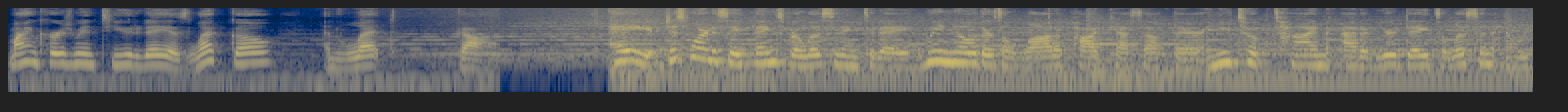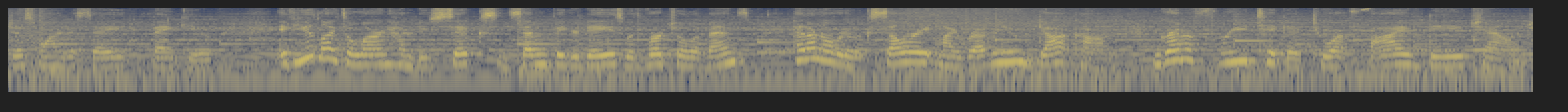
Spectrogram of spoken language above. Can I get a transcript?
My encouragement to you today is let go and let God. Hey, just wanted to say thanks for listening today. We know there's a lot of podcasts out there, and you took time out of your day to listen, and we just wanted to say thank you. If you'd like to learn how to do six and seven figure days with virtual events, head on over to acceleratemyrevenue.com and grab a free ticket to our five day challenge.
